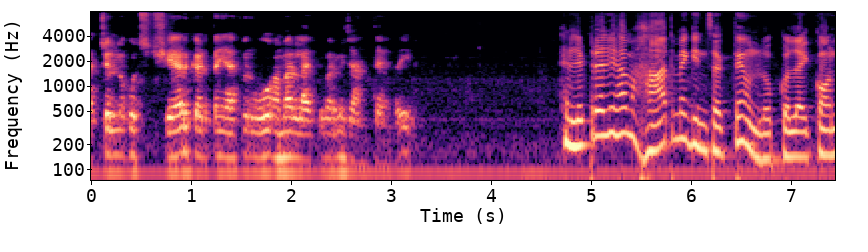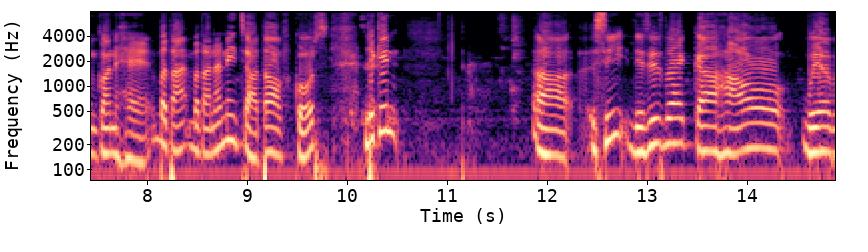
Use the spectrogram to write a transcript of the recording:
एक्चुअल में कुछ शेयर करते हैं या फिर वो हमारे लाइफ के बारे में जानते हैं राइट लिटरली हम हाथ में गिन सकते हैं उन लोग को लाइक कौन कौन है। बता बताना नहीं चाहता ऑफ़ कोर्स लेकिन see this is like how we have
